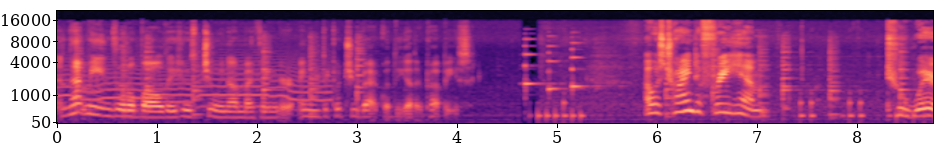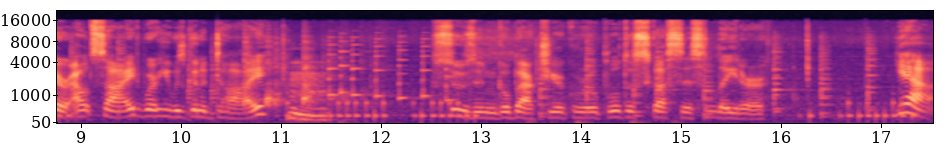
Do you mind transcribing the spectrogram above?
And that means, little Baldy, who's chewing on my finger, I need to put you back with the other puppies. I was trying to free him. To where? Outside, where he was gonna die? Hmm. Susan, go back to your group. We'll discuss this later. Yeah.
